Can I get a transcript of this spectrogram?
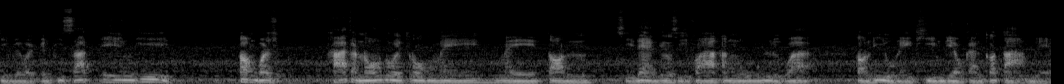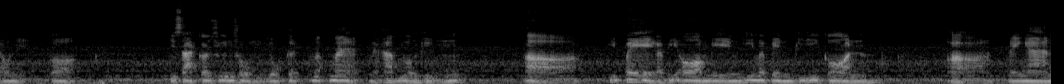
ริงๆไม่ว่าเป็นพี่ซัดเองที่ต้องไปท้ากับน้องโดยตรงในในตอนสีแดงเจอสีฟ้าครั้งนู้นหรือว่าตอนที่อยู่ในทีมเดียวกันก็ตามแล้วเนี่ยก็ พี่ซัดก็ชื่นชมโยเกิร์ตมาก ๆนะครับ รวมถึงพี่เป้กับพี่ออมเองที่มาเป็นพิธีกรในงาน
